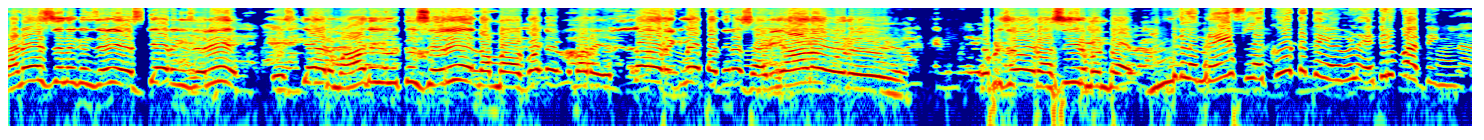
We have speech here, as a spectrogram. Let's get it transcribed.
கணேசனுக்கும் சரி எஸ்கேஆருக்கும் சரி எஸ்கேஆர் மாடுகளுக்கும் சரி நம்ம கோட்டையர் குமார் எல்லாருக்குமே பாத்தீங்கன்னா சரியான ஒரு எப்படி சொல்ல ரசிகர் மன்றம். இவங்களும் ரேஸ்ல கூட்டத்தை எதிர்பார்த்தீங்களா?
